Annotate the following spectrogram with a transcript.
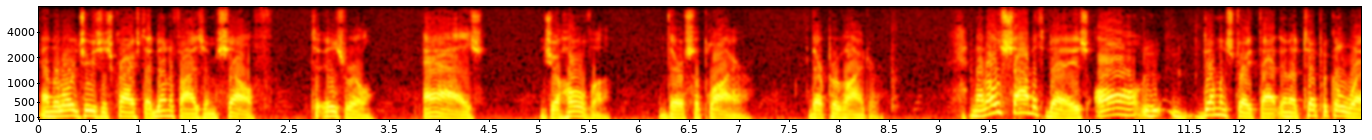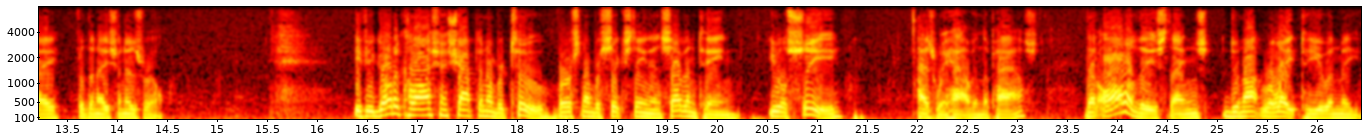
And the Lord Jesus Christ identifies himself to Israel as Jehovah, their supplier, their provider. Now, those Sabbath days all demonstrate that in a typical way for the nation Israel. If you go to Colossians chapter number 2, verse number 16 and 17, you'll see, as we have in the past, that all of these things do not relate to you and me.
